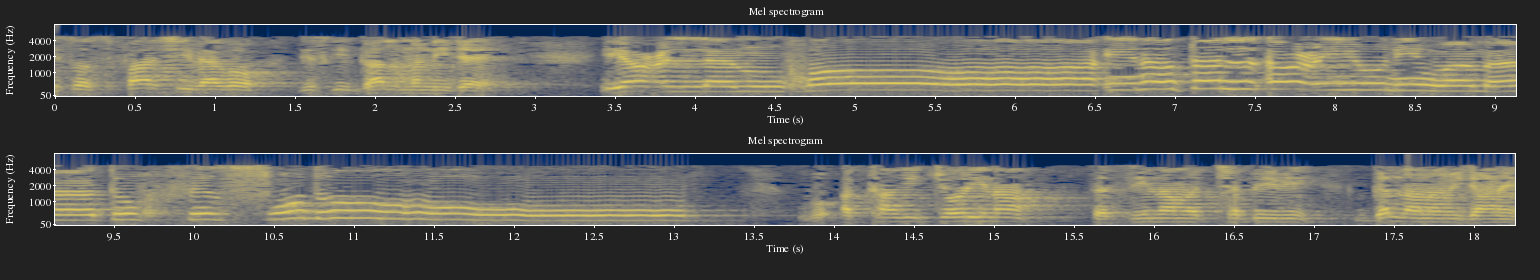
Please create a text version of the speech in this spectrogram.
اس و سفارشی ویگو، جس کی گل منی جائے۔ يعلم خائنة الأعين وما تخفي الصدور. وہ اکھاں کی چوری نہ تے سینہ میں چھپی ہوئی گلہ نہ بھی جانے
